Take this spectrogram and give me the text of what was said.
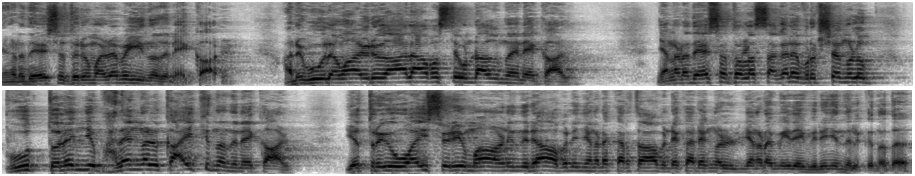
ഞങ്ങളുടെ ദേശത്തൊരു മഴ പെയ്യുന്നതിനേക്കാൾ അനുകൂലമായൊരു കാലാവസ്ഥ ഉണ്ടാകുന്നതിനേക്കാൾ ഞങ്ങളുടെ ദേശത്തുള്ള സകല വൃക്ഷങ്ങളും പൂത്തുലഞ്ഞ് ഫലങ്ങൾ കായ്ക്കുന്നതിനേക്കാൾ എത്രയോ ഐശ്വര്യമാണ് ഇന്ന് രാവിലെ ഞങ്ങളുടെ കർത്താവിന്റെ കരങ്ങൾ ഞങ്ങളുടെ മീതെ വിരിഞ്ഞു നിൽക്കുന്നത്.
